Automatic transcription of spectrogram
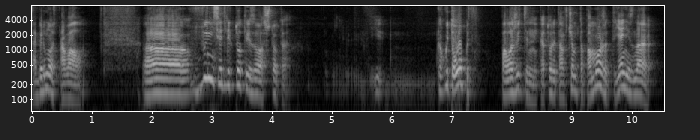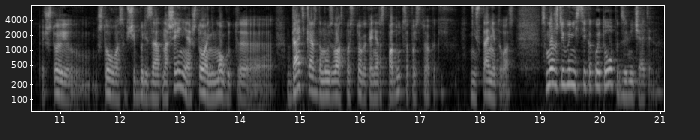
обернулась провалом. Э, вынесет ли кто-то из вас что-то? Какой-то опыт положительный, который там в чем-то поможет, я не знаю. То есть, что, что у вас вообще были за отношения, что они могут э, дать каждому из вас после того, как они распадутся, после того, как их не станет у вас. Сможете вынести какой-то опыт замечательно.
